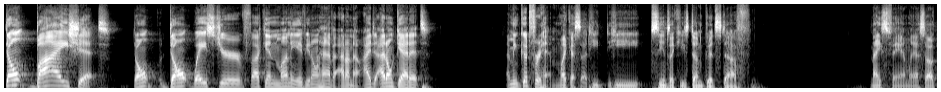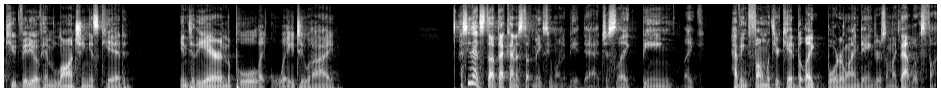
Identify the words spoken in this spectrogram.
Don't buy shit. Don't don't waste your fucking money if you don't have it. I don't know. I, I don't get it. I mean, good for him. Like I said, he he seems like he's done good stuff. Nice family. I saw a cute video of him launching his kid into the air in the pool, like way too high. I see that stuff. That kind of stuff makes you want to be a dad. Just like being like having fun with your kid, but like borderline dangerous. I'm like, that looks fun.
